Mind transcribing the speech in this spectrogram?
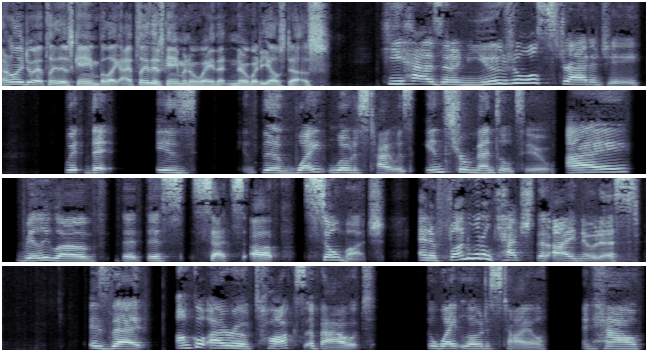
not only do I play this game, but like I play this game in a way that nobody else does." He has an unusual strategy with that is the white lotus tile is instrumental to. I really love that this sets up so much. And a fun little catch that I noticed is that Uncle Iroh talks about the White Lotus tile and how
